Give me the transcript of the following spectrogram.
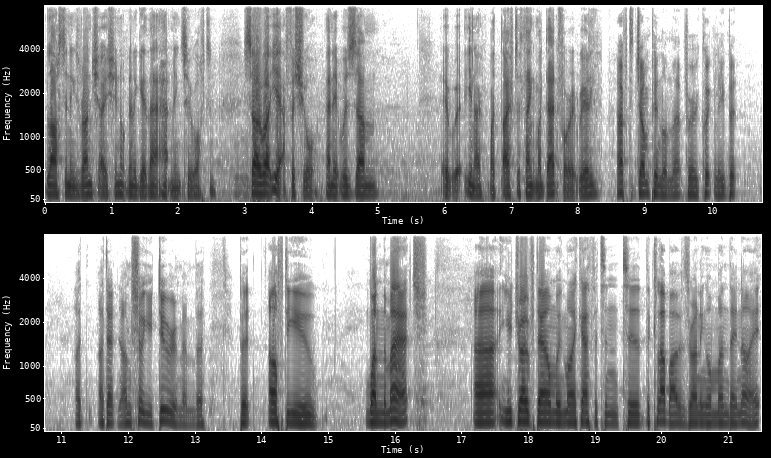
last innings run chase, you're not going to get that happening too often. So uh, yeah, for sure. And it was um, it you know I, I have to thank my dad for it really. I have to jump in on that very quickly, but I, I don't. I'm sure you do remember. But after you won the match, uh, you drove down with Mike Atherton to the club I was running on Monday night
